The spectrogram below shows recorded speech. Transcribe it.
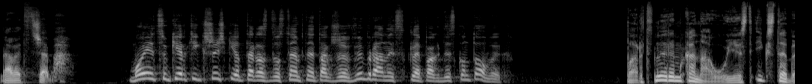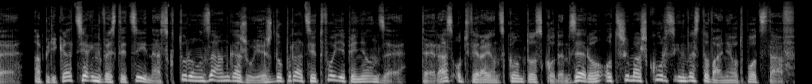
Nawet trzeba. Moje cukierki Krzyśki od teraz dostępne także w wybranych sklepach dyskontowych. Partnerem kanału jest XTB, aplikacja inwestycyjna, z którą zaangażujesz do pracy Twoje pieniądze. Teraz otwierając konto z kodem 0 otrzymasz kurs inwestowania od podstaw.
